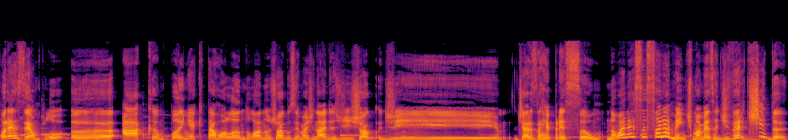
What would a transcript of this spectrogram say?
por exemplo, uh, a campanha que tá rolando lá nos Jogos Imaginários de, jogo, de Diários da Repressão não é necessariamente uma mesa divertida.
